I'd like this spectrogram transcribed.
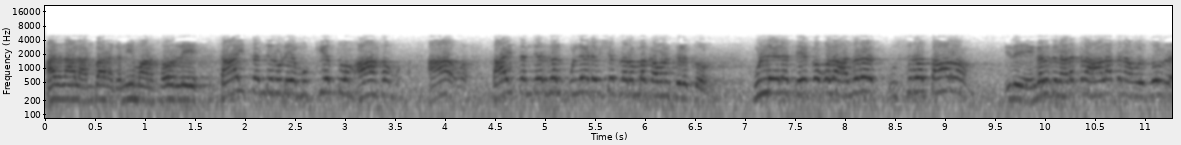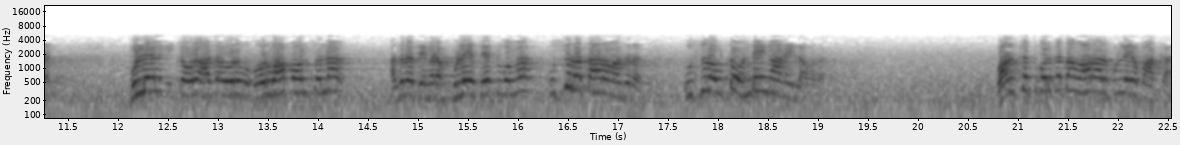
அதனால அன்பான கண்ணியமான சோழலே தாய் தந்தையருடைய முக்கியத்துவம் ஆக தாய் தந்தையர்கள் பிள்ளையோட விஷயத்துல ரொம்ப கவனம் செலுத்தும் பிள்ளையில சேர்க்க போல அதுல உசுர தாரம். இது எங்களுக்கு நடக்கிற ஆளாத்த நான் உங்களுக்கு சொல்றேன். பிள்ளைகளுக்கு இப்ப ஒரு அத- ஒரு ஒரு வாப்பா வந்து சொன்னார். அதுல எங்கட பிள்ளைய சேர்த்துக்கோங்க. உசுர தாரம் அதுல உசுர விட்டு ஒன்றையும் காண இல்ல அவரை. வருஷத்துக்கு ஒருக்கத்தான் வாராரு பிள்ளைய பார்க்க.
